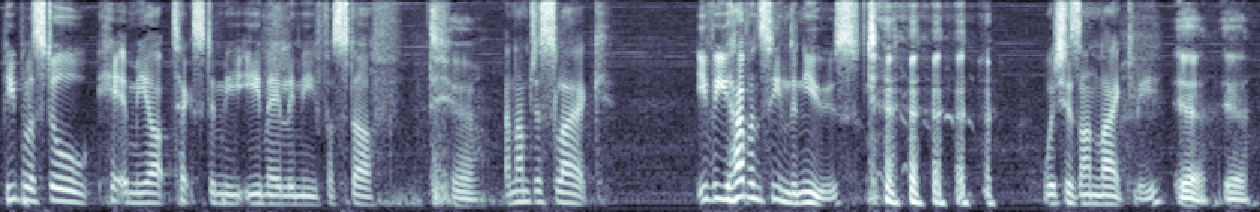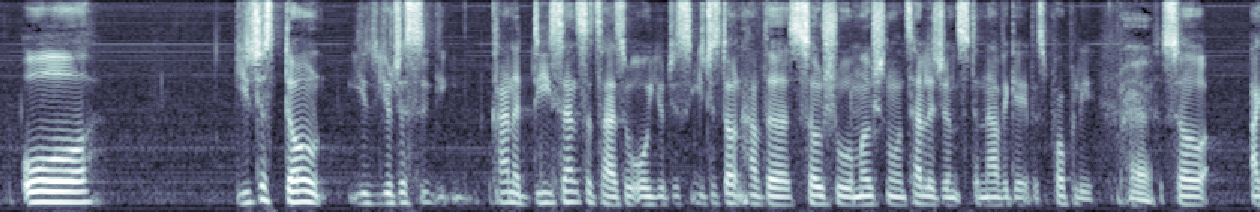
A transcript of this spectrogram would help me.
People are still hitting me up, texting me, emailing me for stuff, Yeah. and I'm just like, either you haven't seen the news, which is unlikely, Yeah, yeah. or you just don't you, you're just kind of desensitized or you just you just don't have the social emotional intelligence to navigate this properly Right. so I,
